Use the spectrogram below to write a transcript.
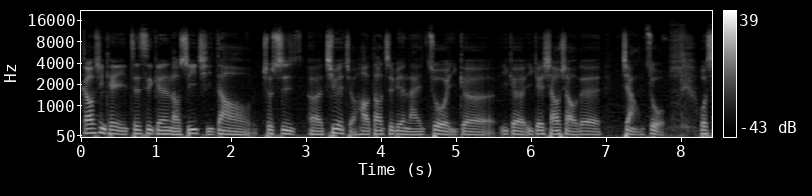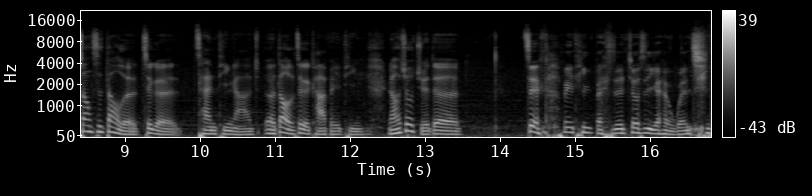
高兴可以这次跟老师一起到，就是呃七月九号到这边来做一个一个一个小小的讲座。我上次到了这个餐厅啊，呃，到了这个咖啡厅，然后就觉得这个咖啡厅本身就是一个很文青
